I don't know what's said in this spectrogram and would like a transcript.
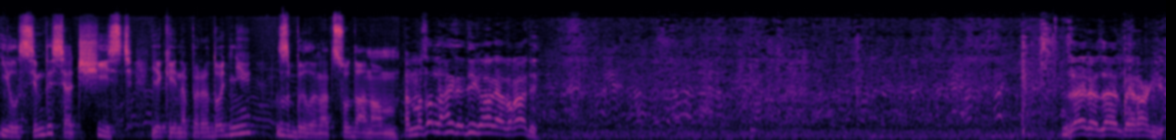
Іл-76, який напередодні збили над Суданом. زي الطيران كده.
